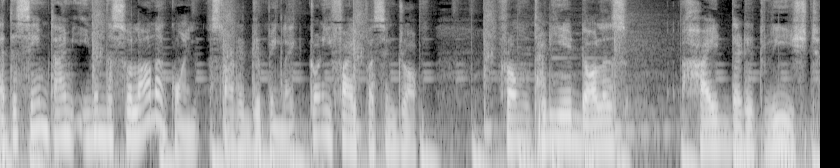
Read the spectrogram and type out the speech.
at the same time, even the Solana coin started dripping like 25% drop from $38 height that it reached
